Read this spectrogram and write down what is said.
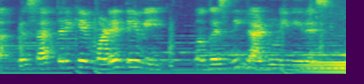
ઘરમાં પ્રસાદ તરીકે મળે તેવી મગજની લાડુળીની રેસીપી.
